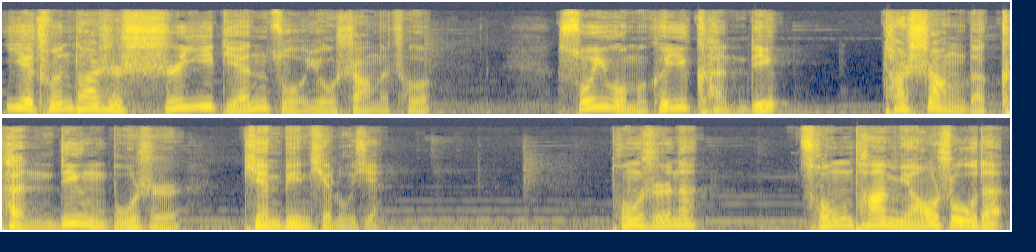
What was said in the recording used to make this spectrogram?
叶纯他是十一点左右上的车，所以我们可以肯定，他上的肯定不是天滨铁路线。同时呢，从他描述的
